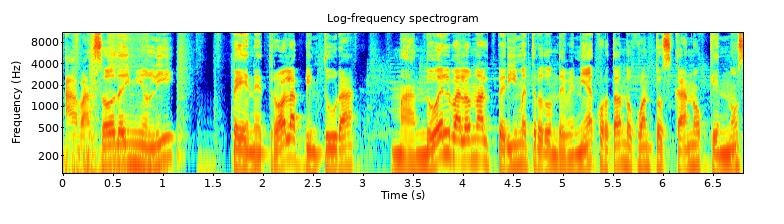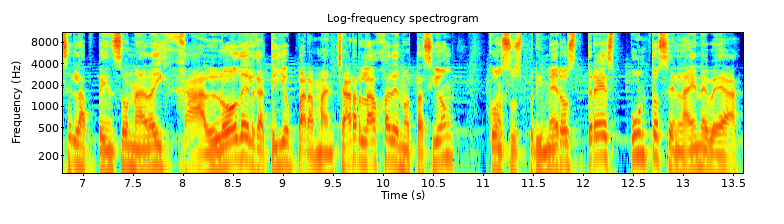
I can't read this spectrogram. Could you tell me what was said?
Avanzó Damian Lee, penetró a la pintura, mandó el balón al perímetro donde venía cortando Juan Toscano que no se la pensó nada y jaló del gatillo para manchar la hoja de anotación con sus primeros tres puntos en la NBA.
